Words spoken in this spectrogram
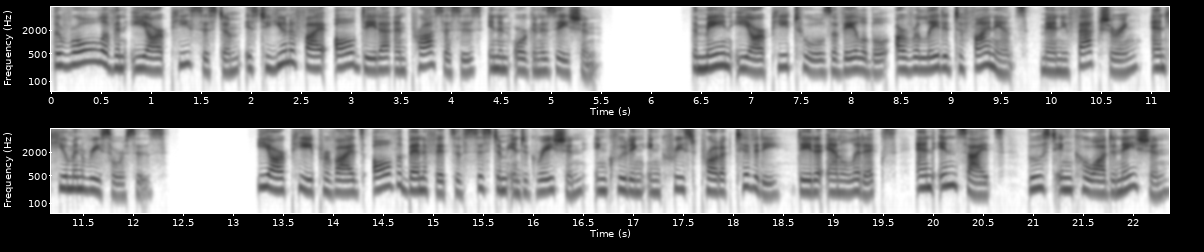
The role of an ERP system is to unify all data and processes in an organization. The main ERP tools available are related to finance, manufacturing, and human resources. ERP provides all the benefits of system integration, including increased productivity, data analytics, and insights, boosting coordination,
